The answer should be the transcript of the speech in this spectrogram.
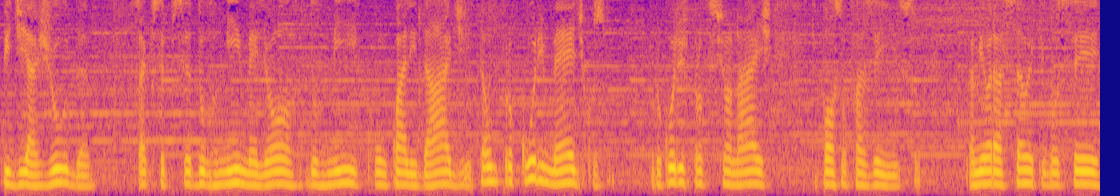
pedir ajuda? Será que você precisa dormir melhor, dormir com qualidade? Então, procure médicos, procure os profissionais que possam fazer isso. A minha oração é que você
